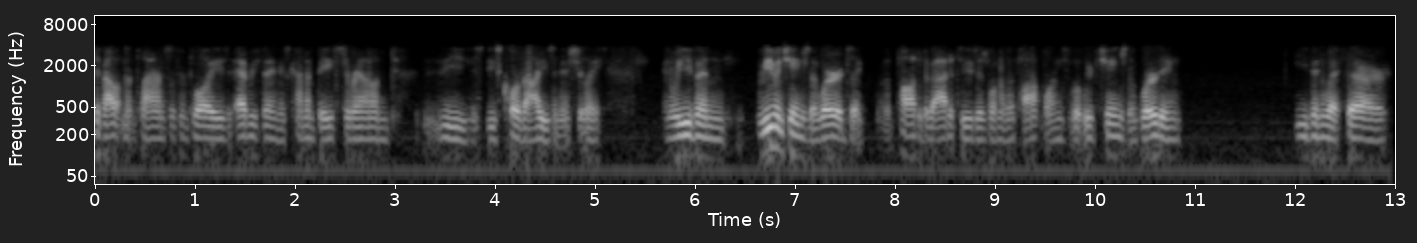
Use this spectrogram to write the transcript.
development plans with employees. Everything is kind of based around these these core values initially, and we even we even changed the words. Like positive attitude is one of the top ones, but we've changed the wording even with our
